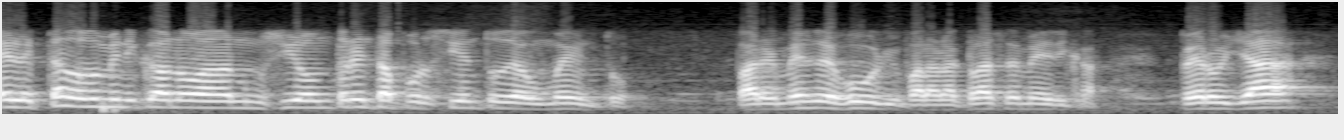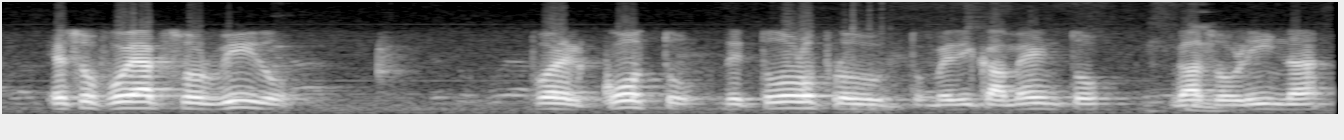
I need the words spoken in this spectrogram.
el Estado Dominicano anunció un 30% de aumento para el mes de julio para la clase médica, pero ya eso fue absorbido por el costo de todos los productos, medicamentos, gasolina,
